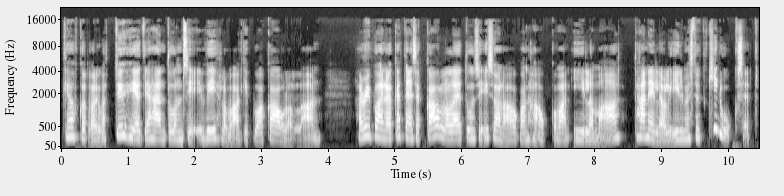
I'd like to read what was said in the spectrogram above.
Keuhkot olivat tyhjät ja hän tunsi vihlovaa kipua kaulallaan. Harry painoi kätensä kaulalle ja tunsi ison aukon haukkovan ilmaa. Hänelle oli ilmestynyt kidukset.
